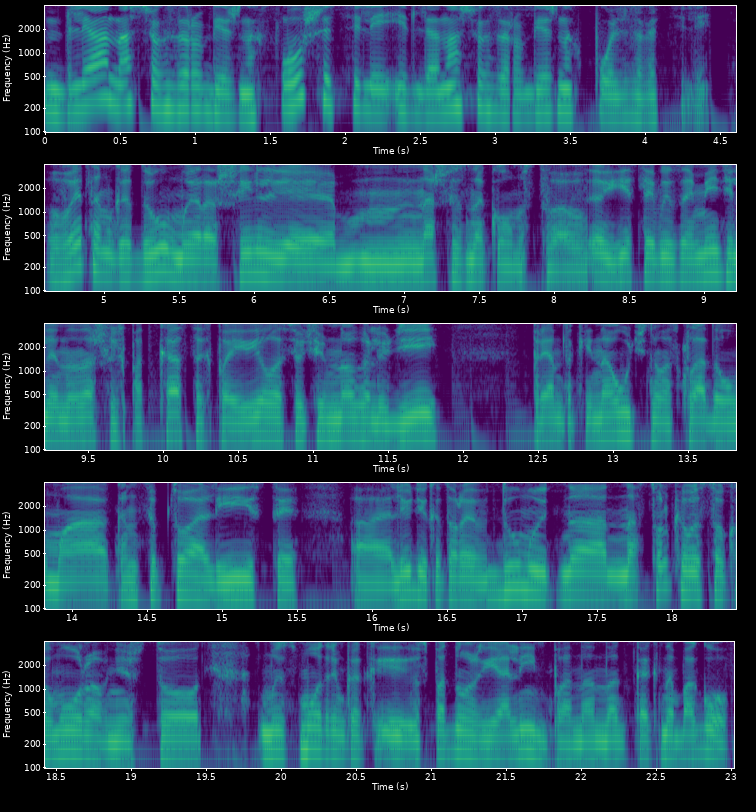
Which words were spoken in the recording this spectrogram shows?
для наших зарубежных слушателей и для наших зарубежных пользователей. В этом году мы расширили наши знакомства. Если вы заметили, на наших подкастах появилось очень много людей, прям таки научного склада ума, концептуалисты, а, люди, которые думают на настолько высоком уровне, что мы смотрим как с подножья Олимпа, на, на, как на богов.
